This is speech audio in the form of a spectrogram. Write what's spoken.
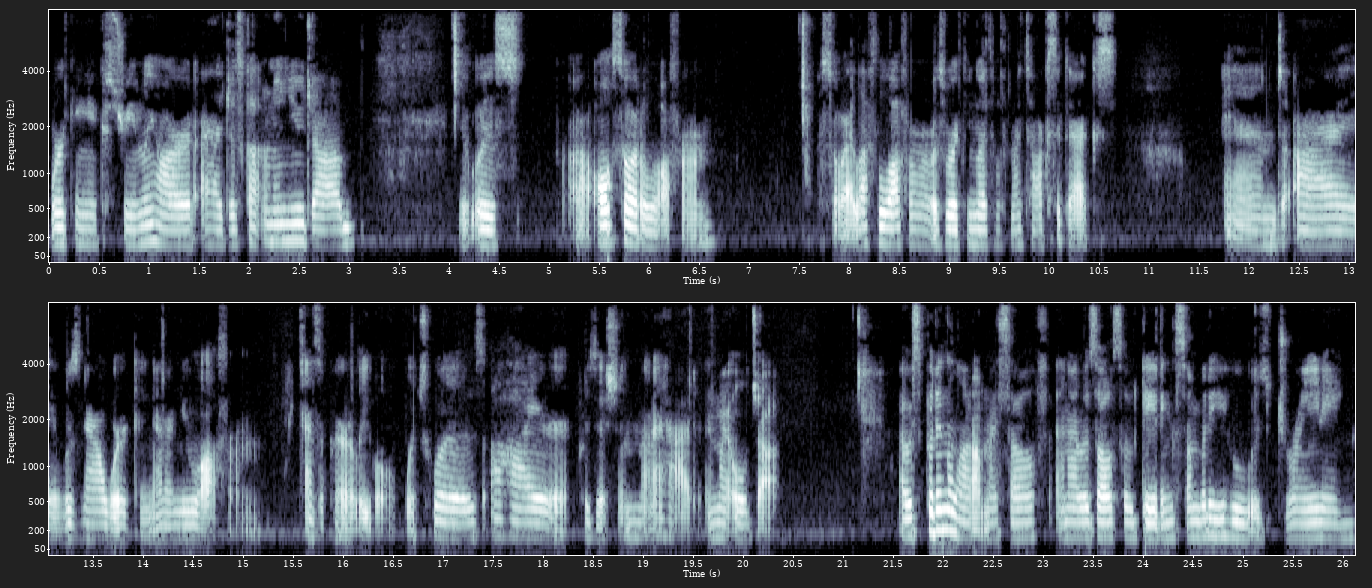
working extremely hard. I had just gotten a new job. It was uh, also at a law firm. So I left the law firm I was working with with my toxic ex, and I was now working at a new law firm as a paralegal, which was a higher position than I had in my old job. I was putting a lot on myself, and I was also dating somebody who was draining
